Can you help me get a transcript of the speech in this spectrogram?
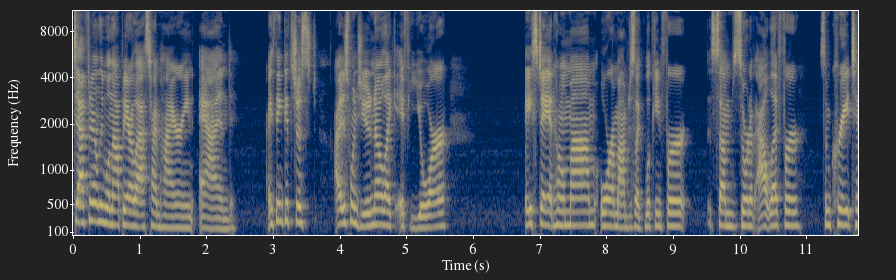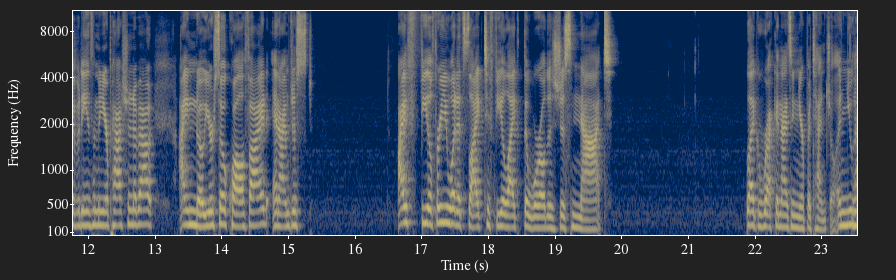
definitely will not be our last time hiring and i think it's just i just want you to know like if you're a stay-at-home mom or a mom just like looking for some sort of outlet for some creativity and something you're passionate about i know you're so qualified and i'm just i feel for you what it's like to feel like the world is just not like recognizing your potential and you Yeah.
